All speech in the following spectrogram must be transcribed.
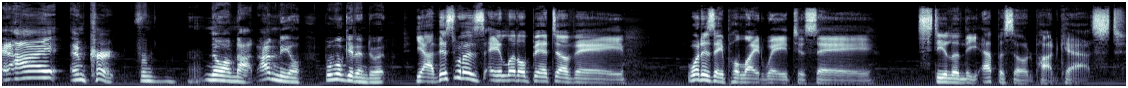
And I am Kurt from. No, I'm not. I'm Neil, but we'll get into it. Yeah, this was a little bit of a. What is a polite way to say stealing the episode podcast?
